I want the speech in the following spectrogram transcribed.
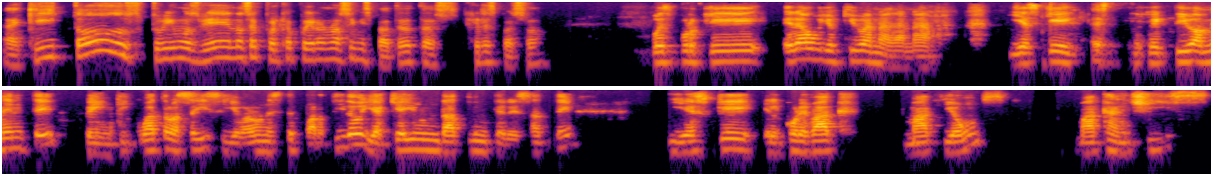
Aquí todos estuvimos bien, no sé por qué apoyaron así mis patriotas. ¿Qué les pasó? Pues porque era obvio que iban a ganar. Y es que Es- efectivamente 24 a 6 se llevaron este partido y aquí hay un dato interesante y es que el coreback Mac Jones, Mac and Cheese,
